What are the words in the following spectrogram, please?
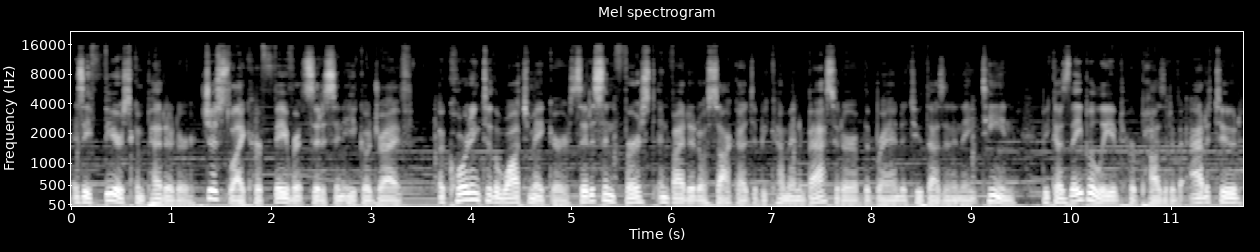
is a fierce competitor, just like her favorite Citizen Eco Drive. According to the watchmaker, Citizen first invited Osaka to become an ambassador of the brand in 2018 because they believed her positive attitude,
